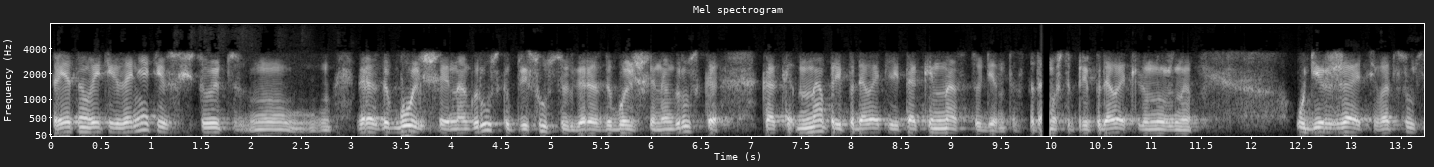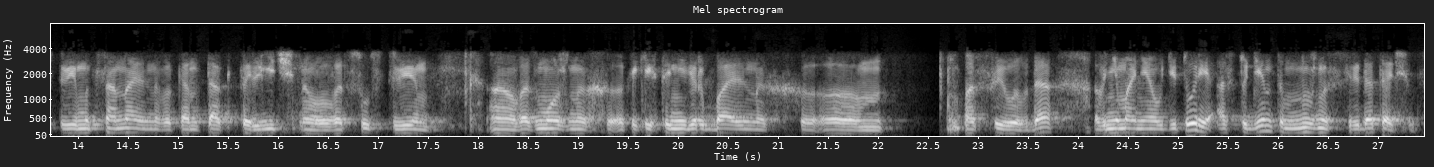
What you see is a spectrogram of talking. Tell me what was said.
При этом в этих занятиях существует гораздо большая нагрузка, присутствует гораздо большая нагрузка как на преподавателей, так и на студентов. Потому что преподавателю нужно удержать в отсутствии эмоционального контакта личного, в отсутствии э, возможных каких-то невербальных э, посылов, да, внимание аудитории, а студентам нужно сосредотачиваться.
